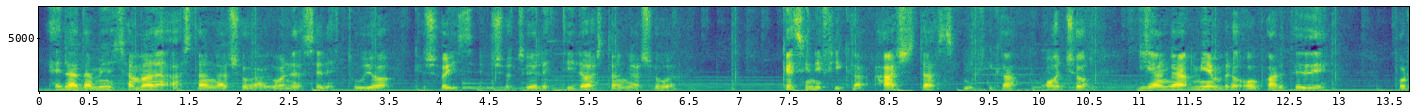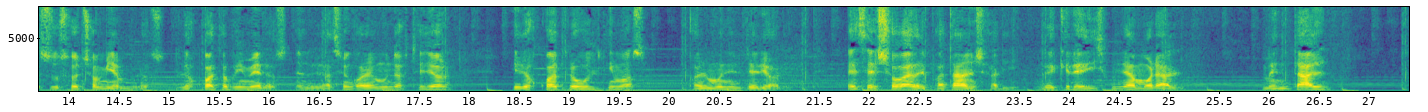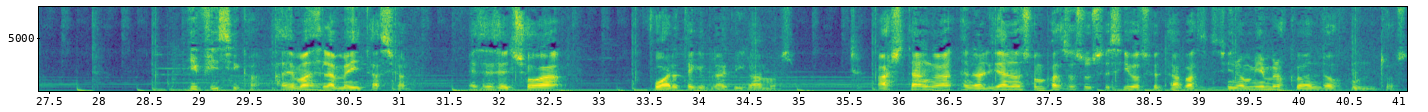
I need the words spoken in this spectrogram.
Es la también llamada Astanga Yoga, bueno, es el estudio que yo hice. Yo estudié el estilo Astanga Yoga. ¿Qué significa? Ashta significa ocho y Anga miembro o parte de, por sus ocho miembros, los cuatro primeros en relación con el mundo exterior y los cuatro últimos con el mundo interior. Es el yoga de Patanjali, requiere disciplina moral, mental y física, además de la meditación. Ese es el yoga fuerte que practicamos. Ashtanga en realidad no son pasos sucesivos o etapas, sino miembros que van todos juntos.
